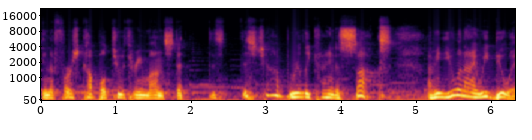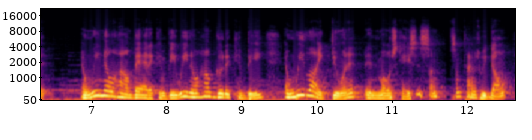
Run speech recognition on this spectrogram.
in the first couple, two, three months that this this job really kind of sucks. I mean, you and I, we do it, and we know how bad it can be. We know how good it can be, and we like doing it in most cases. Some sometimes we don't,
